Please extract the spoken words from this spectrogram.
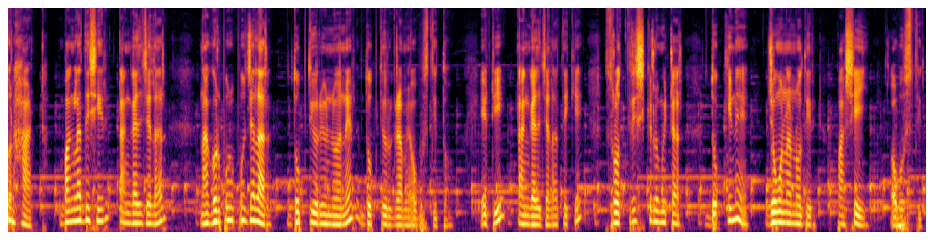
দপ্তিওর হাট বাংলাদেশের টাঙ্গাইল জেলার নাগরপুর উপজেলার দপ্তিওর ইউনিয়নের দপ্তিওর গ্রামে অবস্থিত। এটি টাঙ্গাইল জেলা থেকে ছত্রিশ কিলোমিটার দক্ষিণে যমুনা নদীর পাশেই অবস্থিত।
